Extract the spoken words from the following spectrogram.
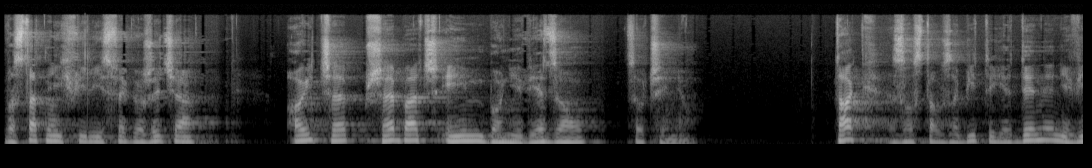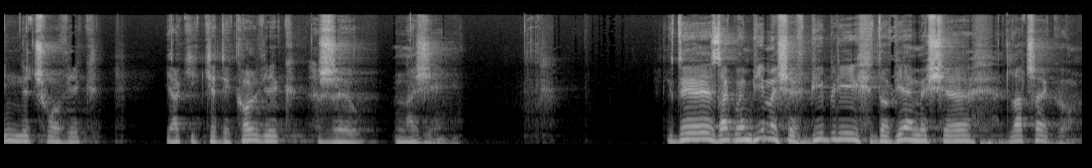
w ostatniej chwili swego życia: Ojcze, przebacz im, bo nie wiedzą, co czynią. Tak został zabity jedyny niewinny człowiek, jaki kiedykolwiek żył na ziemi. Gdy zagłębimy się w Biblii, dowiemy się dlaczego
